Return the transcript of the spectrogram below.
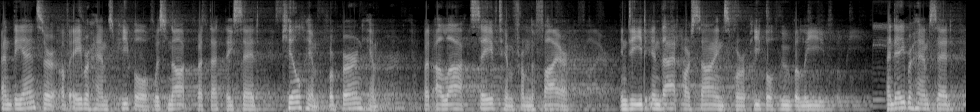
And the answer of Abraham's people was not but that they said, Kill him or burn him. But Allah saved him from the fire. Indeed, in that are signs for a people who believe. And Abraham said,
